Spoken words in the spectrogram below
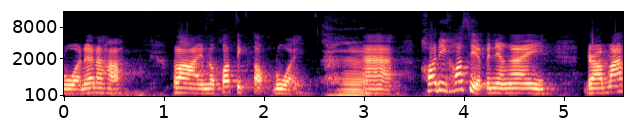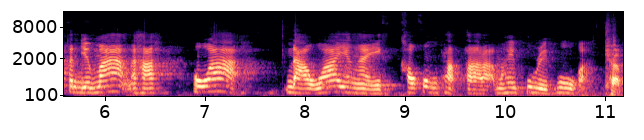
รัวๆเนี่ยนะคะ Line แล้วก็ TikTok ด้วยอ่าข้อดีข้อเสียเป็นยังไง ดราม่ากันเยอะมากนะคะ เพราะว่า เดาว่ายังไงเขาคงผลักภาระมาให้ผู้บริโภคอะครับ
